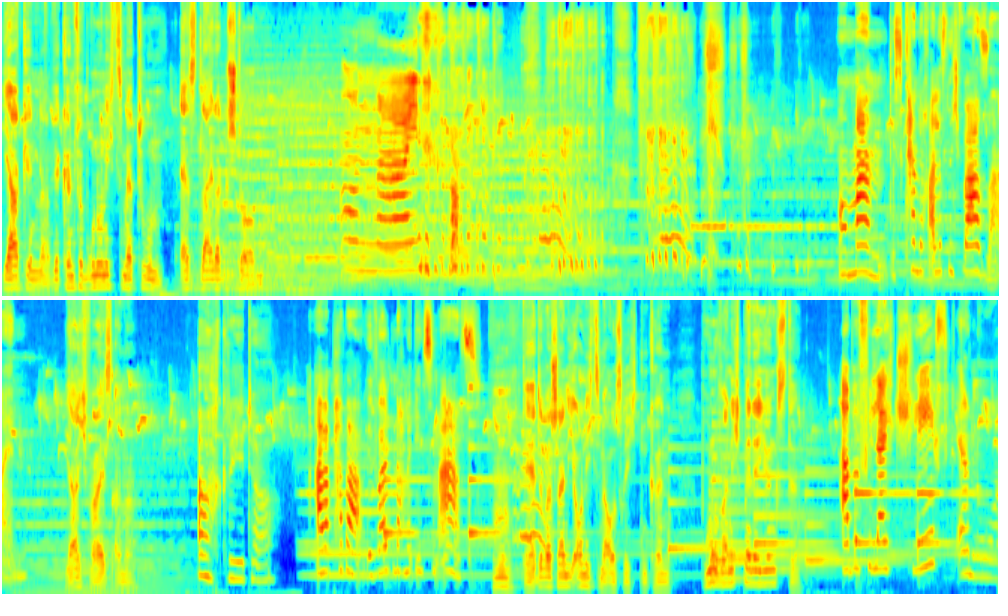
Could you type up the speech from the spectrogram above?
Ja, Kinder, wir können für Bruno nichts mehr tun. Er ist leider gestorben. Oh nein. Oh Mann, das kann doch alles nicht wahr sein. Ja, ich weiß, Anna. Ach, Greta. Aber Papa, wir wollten doch mit ihm zum Arzt. Hm, der hätte wahrscheinlich auch nichts mehr ausrichten können. Bruno war nicht mehr der Jüngste. Aber vielleicht schläft er nur.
